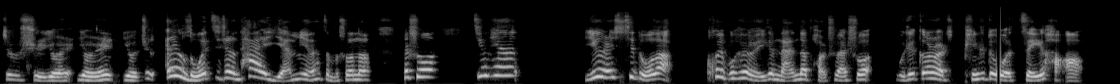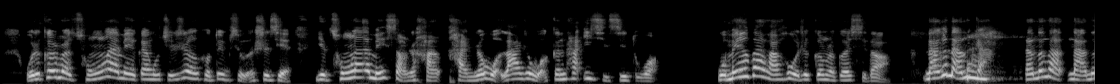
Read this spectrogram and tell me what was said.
就是有人有人有这个，哎，逻辑真的太严密了。他怎么说呢？他说今天一个人吸毒了，会不会有一个男的跑出来说？我这哥们儿平时对我贼好，我这哥们儿从来没有干过去任何对不起我的事情，也从来没想着喊喊着我拉着我跟他一起吸毒，我没有办法和我这哥们儿割席的。哪个男的敢？男的哪哪的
